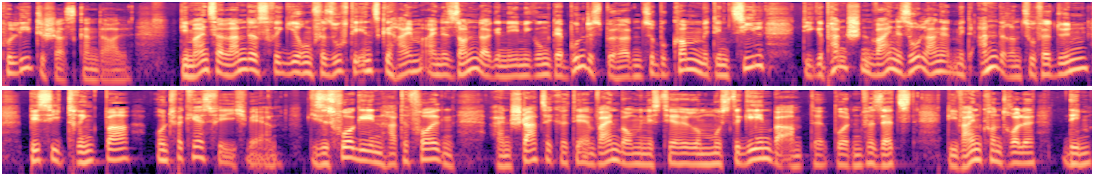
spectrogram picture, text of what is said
politischer Skandal. Die Mainzer Landesregierung versuchte insgeheim eine Sondergenehmigung der Bundesbehörden zu bekommen, mit dem Ziel, die gepanschten Weine so lange mit anderen zu verdünnen, bis sie trinkbar und verkehrsfähig wären. Dieses Vorgehen hatte Folgen. Ein Staatssekretär im Weinbauministerium musste gehen, Beamte wurden versetzt, die Weinkontrolle dem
